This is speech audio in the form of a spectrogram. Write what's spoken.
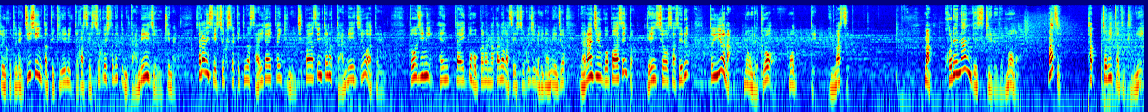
ということで、自身と敵ユニットが接触した時にダメージを受けない。さらに接触した敵の最大耐久の1%のダメージを与える。同時に変態と他の仲間が接触時の被ダメージを75%減少させるというような能力を持っいます。まあ、これなんですけれども、まず、パッと見たときに、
